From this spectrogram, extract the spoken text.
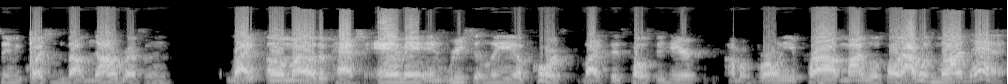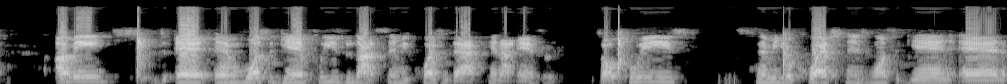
send me questions about non-wrestling like uh, my other passion, anime, and recently, of course, like this poster here, I'm a brony and proud My Little Pony. I wouldn't mind that. I mean, and and once again, please do not send me questions that I cannot answer. So please send me your questions once again, and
